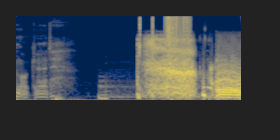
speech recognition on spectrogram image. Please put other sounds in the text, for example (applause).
smell good. (laughs)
